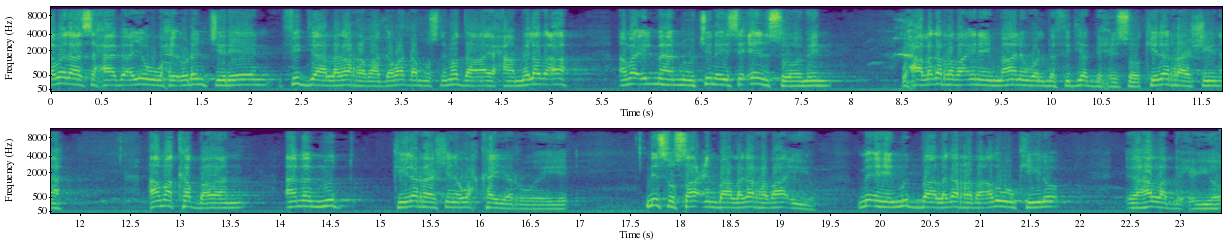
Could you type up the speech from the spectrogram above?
labadaas saxaabi ayagu waxay odhan jireen fidya laga rabaa gabadha muslimadda ah ee xaamilada ah ama ilmaha nuujinaysa een soomin waxaa laga rabaa inay maalin walba fidyo bixiso kiilo raashiin ah ama ka badan ama mud kiilo raashiina wax ka yar weeye. Nisfu saacin baa laga rabaa iyo ma ahe mud baa laga rabaa adugu kiilo ha la bixiyo.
